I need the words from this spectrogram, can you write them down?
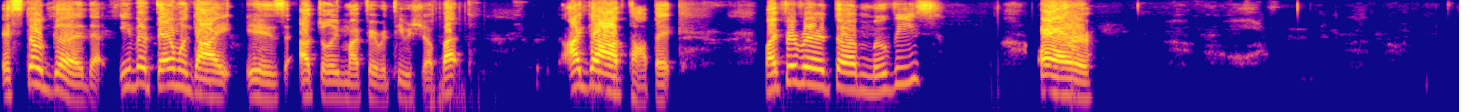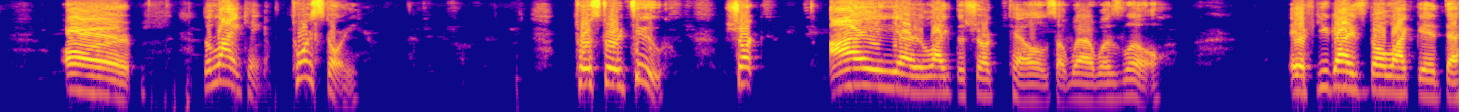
it's still good. Even Family Guy is actually my favorite TV show, but I got off topic. My favorite uh, movies are are The Lion King, Toy Story, Toy Story 2, Shark. I uh, like the Shark Tales when I was little. If you guys don't like it, uh,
